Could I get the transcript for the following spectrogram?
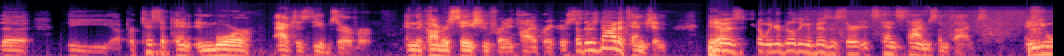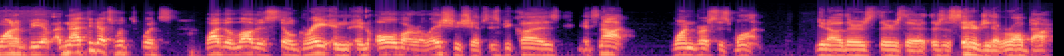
the the uh, participant and more act as the observer in the conversation for any tiebreakers. So there's not a tension because yeah. you know, when you're building a business, there it's tense times sometimes, and you want to be. And I think that's what's what's why the love is still great in in all of our relationships is because it's not one versus one. You know, there's there's a there's a synergy that we're all b-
